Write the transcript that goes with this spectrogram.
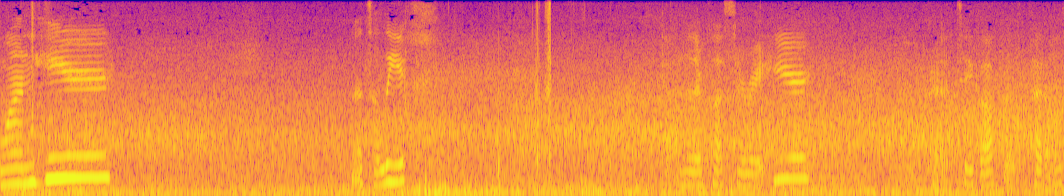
One here. That's a leaf. Another cluster right here. Try to take off those petals.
